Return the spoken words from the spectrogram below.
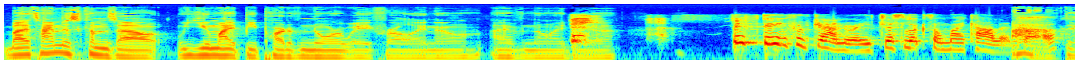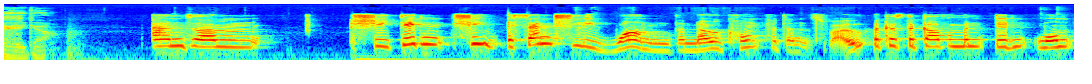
By the time this comes out, you might be part of Norway for all I know. I have no idea. Fifteenth of January. Just looked on my calendar, ah, there you go. and um, she didn't. She essentially won the no confidence vote because the government didn't want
